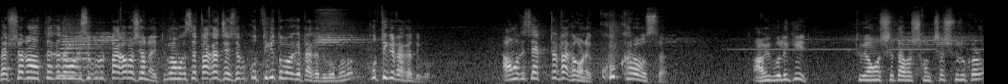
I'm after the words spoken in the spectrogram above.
ব্যবসা না থাকাতে আমার কাছে কোনো টাকা পয়সা নাই। তুমি আমার কাছে টাকা চাইছো, আমি কোথেকে তোমাকে টাকা দিব বলো? কোথেকে টাকা দিব? আমার কাছে একটা টাকা অনেক খুব খারাপ অবস্থা। আমি বলি কি, তুমি আমার সাথে আবার সংসার শুরু করো।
